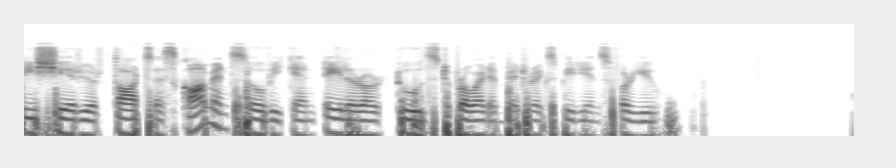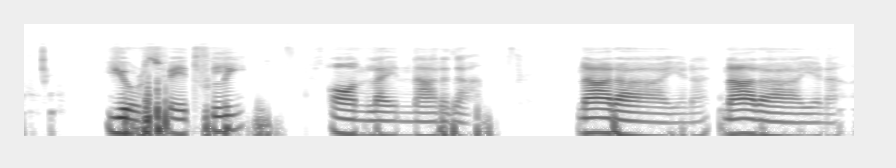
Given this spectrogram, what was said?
please share your thoughts as comments so we can tailor our tools to provide a better experience for you. Yours faithfully, Online Narada. Narayana, Narayana.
